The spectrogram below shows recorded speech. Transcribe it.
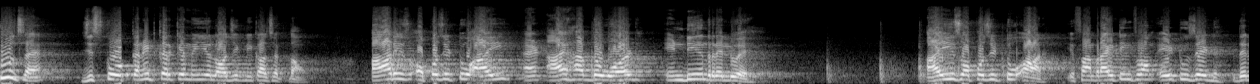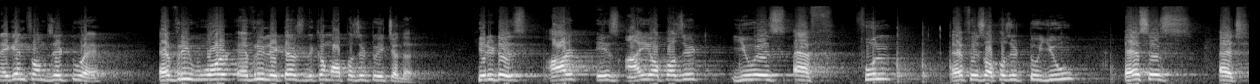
टूल्स है जिसको कनेक्ट करके मैं ये लॉजिक निकाल सकता हूँ। R is opposite to I and I have the word Indian railway I is opposite to R if I am writing from A to Z then again from Z to A every word every letters become opposite to each other here it is R is I opposite U is F full F is opposite to U S is H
